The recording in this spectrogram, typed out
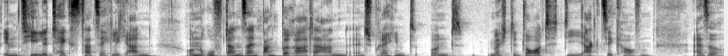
im Teletext tatsächlich an und ruft dann seinen Bankberater an entsprechend und möchte dort die Aktie kaufen. Also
